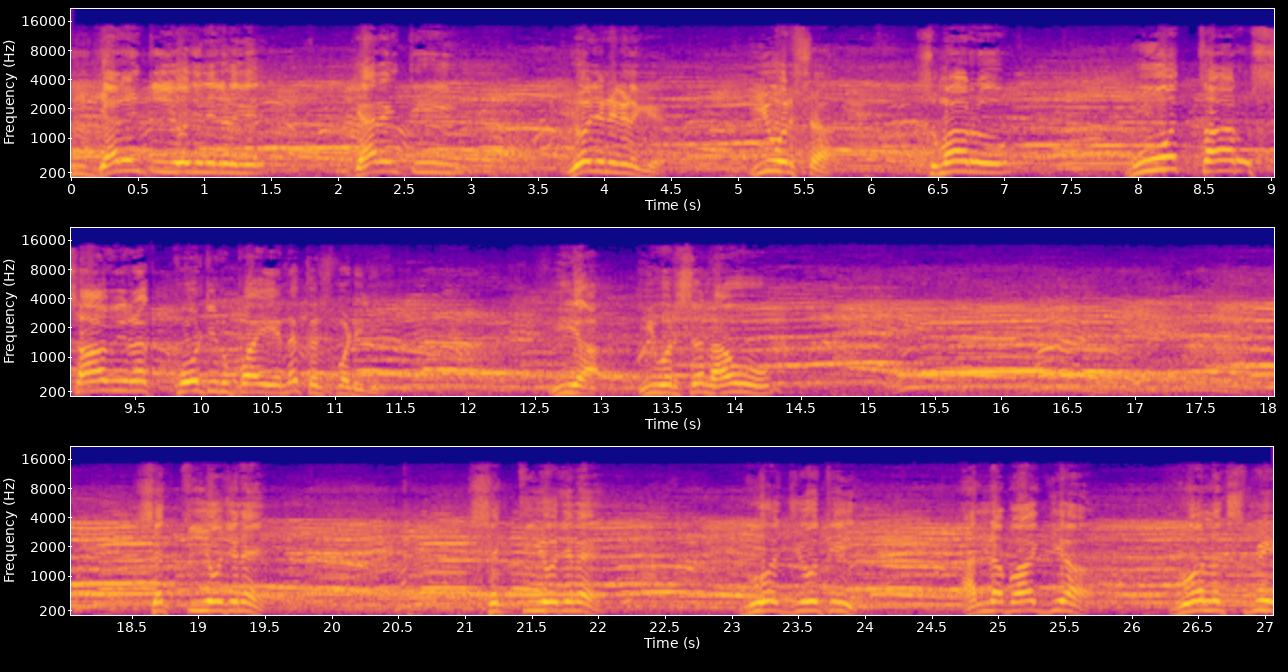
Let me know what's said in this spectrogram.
ಈ ಗ್ಯಾರಂಟಿ ಯೋಜನೆಗಳಿಗೆ ಗ್ಯಾರಂಟಿ ಯೋಜನೆಗಳಿಗೆ ಈ ವರ್ಷ ಸುಮಾರು ಮೂವತ್ತಾರು ಸಾವಿರ ಕೋಟಿ ರೂಪಾಯಿಯನ್ನು ಖರ್ಚು ಮಾಡಿದ್ದೀವಿ. ಈ ಈ ವರ್ಷ ನಾವು ಶಕ್ತಿ ಯೋಜನೆ ಶಕ್ತಿ ಯೋಜನೆ ಗೃಹ ಜ್ಯೋತಿ, ಅನ್ನಭಾಗ್ಯ ಗೃಹಲಕ್ಷ್ಮಿ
